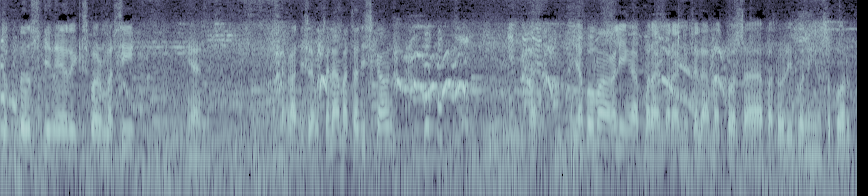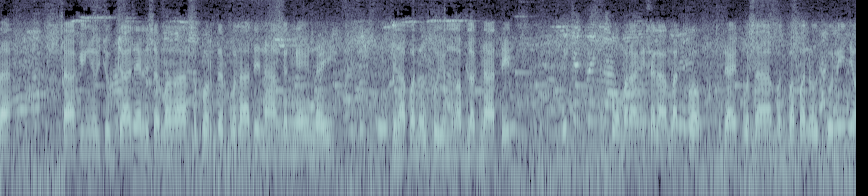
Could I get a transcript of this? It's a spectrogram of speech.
Doctors Generics Pharmacy. Yan. Naka salamat sa discount. Yan po mga kalingap, maraming maraming salamat po sa patuloy po ninyong suporta sa aking YouTube channel, sa mga supporter po natin na hanggang ngayon ay pinapanood po yung mga vlog natin. Po, maraming salamat po. Dahil po sa pagpapanood po ninyo,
